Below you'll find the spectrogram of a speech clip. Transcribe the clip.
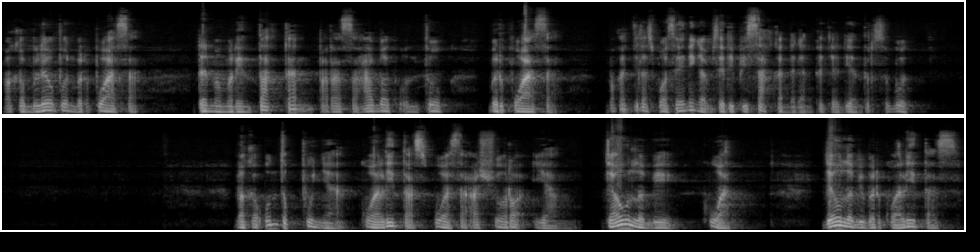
Maka beliau pun berpuasa dan memerintahkan para sahabat untuk berpuasa. Maka jelas puasa ini nggak bisa dipisahkan dengan kejadian tersebut. Maka untuk punya kualitas puasa Ashura yang jauh lebih kuat, jauh lebih berkualitas,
